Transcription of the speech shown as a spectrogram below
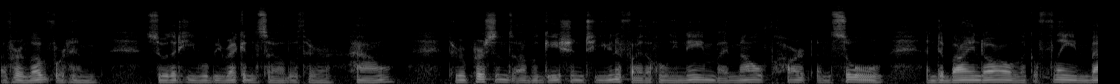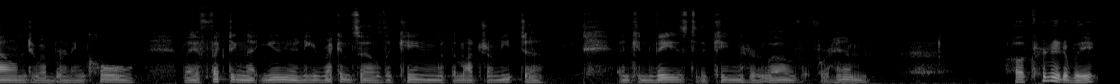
of her love for him, so that he will be reconciled with her. How? Through a person's obligation to unify the holy name by mouth, heart, and soul, and to bind all like a flame bound to a burning coal. By effecting that union, he reconciles the king with the matronita, and conveys to the king her love for him. Alternatively,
